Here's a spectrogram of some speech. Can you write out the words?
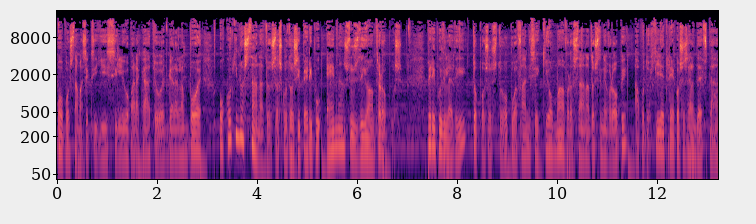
Όπως θα μας εξηγήσει λίγο παρακάτω ο Edgar Allan ο κόκκινος θάνατος θα σκοτώσει περίπου έναν στους δύο ανθρώπους. Περίπου δηλαδή το ποσοστό που αφάνισε και ο μαύρος θάνατος στην Ευρώπη από το 1347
